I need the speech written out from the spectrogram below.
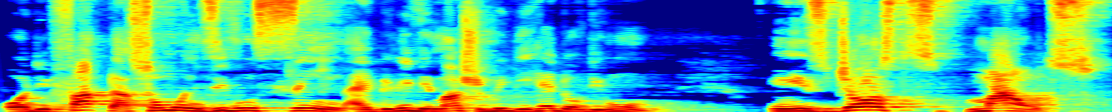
or the fact that someone is even saying, I believe a man should be the head of the home, is just mouth.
